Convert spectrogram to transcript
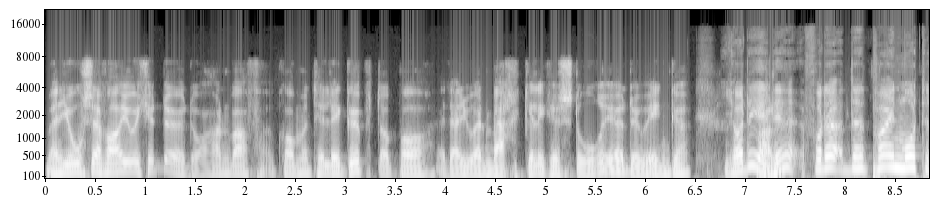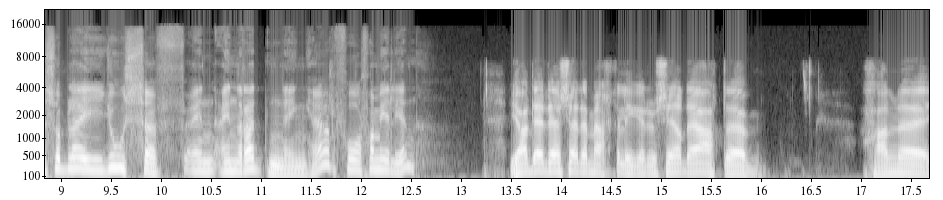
Men Josef var jo ikke død da. Han var kommet til Egypt. og på, Det er jo en merkelig historie, du Inge. Ja, det er han, det. For det, det, på en måte så ble Josef en, en, redning her for familien? Ja, det er det som er det merkelige. Du ser det at uh, han uh,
